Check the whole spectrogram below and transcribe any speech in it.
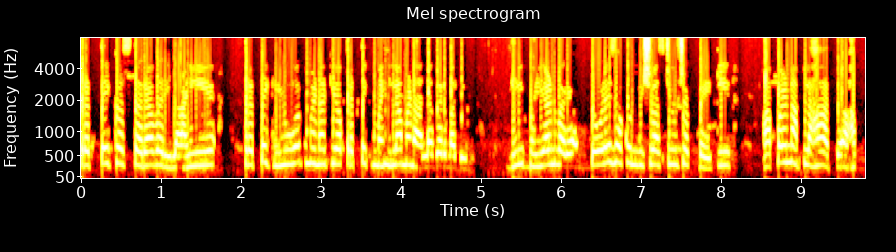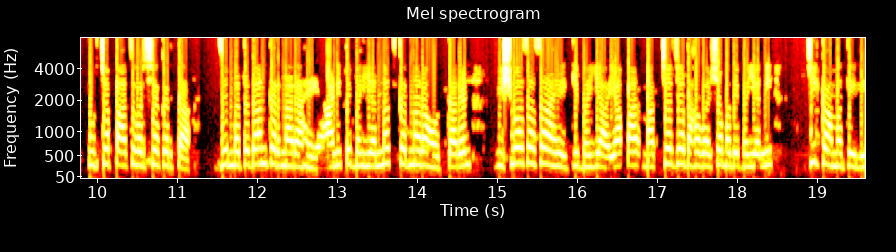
प्रत्येक स्तरावरील आणि प्रत्येक युवक म्हणा किंवा प्रत्येक महिला म्हणा नगरमधील ही भैयांवर डोळे झाकून विश्वास ठेवू शकते की आपण आपला हात पुढच्या पाच वर्षाकरता जे मतदान करणार आहे आणि ते भैयांनाच करणार आहोत. कारण विश्वास असा आहे की भैया या पा मागच्या ज्या दहा वर्षामध्ये भैयांनी जी कामं केली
